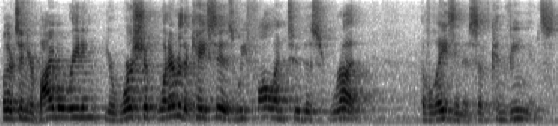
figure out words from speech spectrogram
Whether it's in your Bible reading, your worship, whatever the case is, we fall into this rut of laziness, of convenience.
